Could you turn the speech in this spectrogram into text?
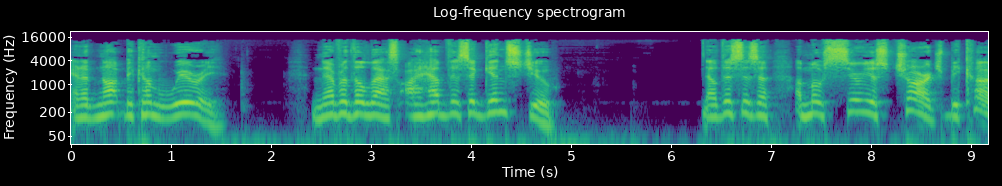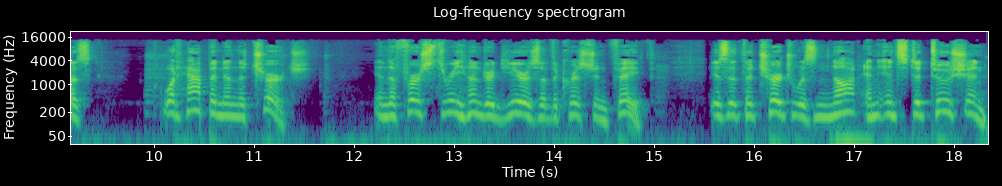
and have not become weary. Nevertheless, I have this against you. Now, this is a, a most serious charge because what happened in the church in the first 300 years of the Christian faith is that the church was not an institution.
